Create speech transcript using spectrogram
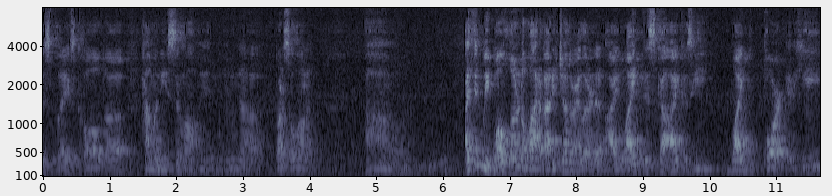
this place called uh, in, in uh, Barcelona. Um, I think we both learned a lot about each other. I learned that I liked this guy because he liked pork, and he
